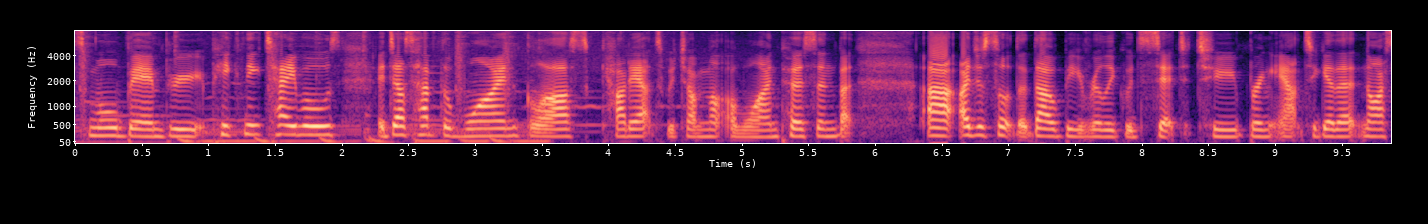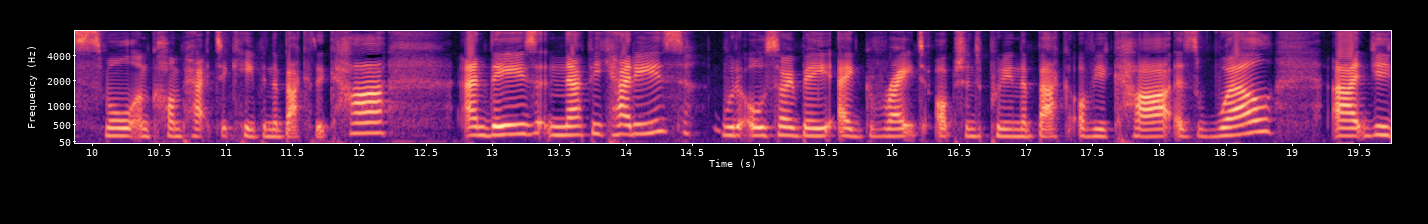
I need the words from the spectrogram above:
small bamboo picnic tables. It does have the wine glass cutouts, which I'm not a wine person, but uh, I just thought that that would be a really good set to bring out together. Nice, small and compact to keep in the back of the car. And these nappy caddies would also be a great option to put in the back of your car as well. Uh, you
